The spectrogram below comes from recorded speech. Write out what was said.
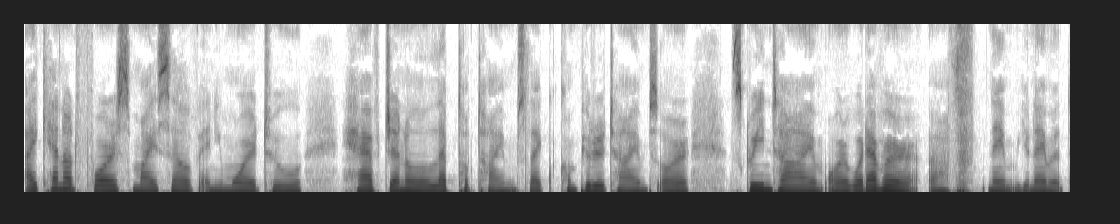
I cannot force myself anymore to have general laptop times like computer times or screen time or whatever uh, name you name it.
